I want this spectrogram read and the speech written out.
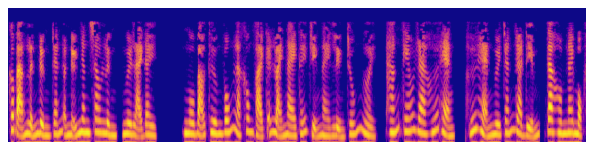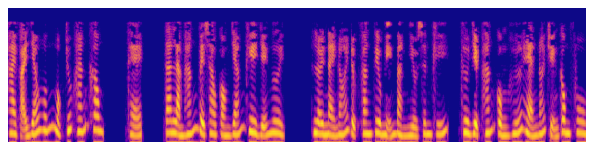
có bản lĩnh đừng tránh ở nữ nhân sau lưng, ngươi lại đây. Ngô Bảo Thương vốn là không phải cái loại này thấy chuyện này liền trốn người, hắn kéo ra hứa hẹn, hứa hẹn ngươi tránh ra điểm, ta hôm nay một hai phải giáo huấn một chút hắn không? Thế, ta làm hắn về sau còn dám khi dễ ngươi. Lời này nói được Phan Tiêu miễn bằng nhiều sinh khí, Thư dịp hắn cùng hứa hẹn nói chuyện công phu,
